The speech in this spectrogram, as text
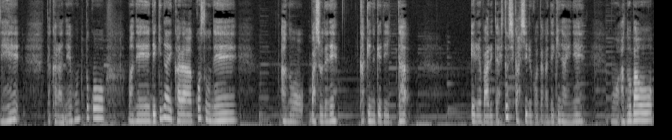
ね。だからね本当こう真似できないからこそねあの場所でね駆け抜けていった選ばれた人しか走ることができないね。もうあの場を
